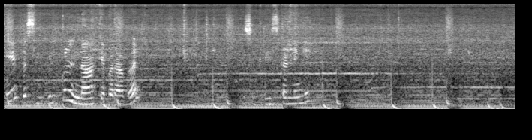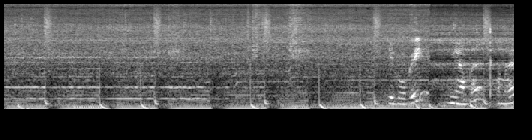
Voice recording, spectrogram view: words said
के, बस बिल्कुल ना के बराबर इसे ग्रीस कर लेंगे। ये हो गई। यहाँ पर हमारा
